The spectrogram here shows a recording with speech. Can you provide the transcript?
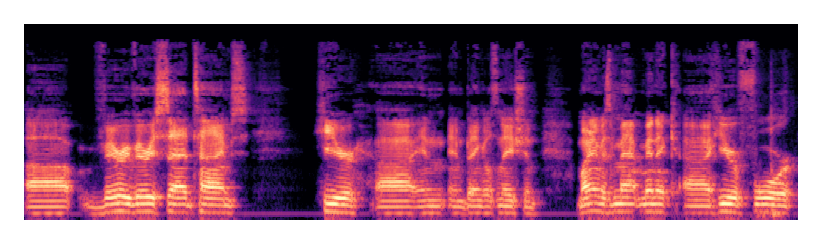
Uh, very, very sad times here uh, in, in Bengals Nation. My name is Matt Minnick, uh, here for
